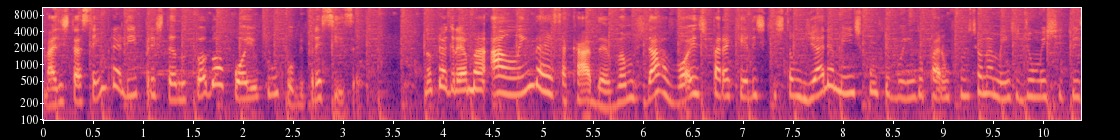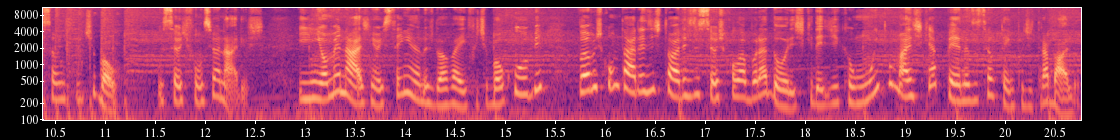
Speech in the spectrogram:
mas está sempre ali prestando todo o apoio que um clube precisa. No programa Além da Ressacada, vamos dar voz para aqueles que estão diariamente contribuindo para o funcionamento de uma instituição de futebol, os seus funcionários. E em homenagem aos 100 anos do Havaí Futebol Clube, vamos contar as histórias dos seus colaboradores, que dedicam muito mais que apenas o seu tempo de trabalho.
